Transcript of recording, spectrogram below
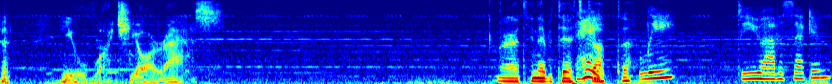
you watch your ass. Evet yine bir tehdit Hey, attı. Lee, do you have a second?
